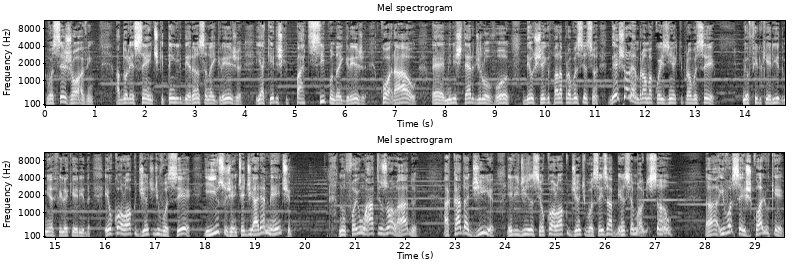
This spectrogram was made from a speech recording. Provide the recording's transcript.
você jovem, adolescente que tem liderança na igreja e aqueles que participam da igreja, coral, é, ministério de louvor, Deus chega e fala para você assim: ó, deixa eu lembrar uma coisinha aqui para você. Meu filho querido, minha filha querida, eu coloco diante de você, e isso, gente, é diariamente. Não foi um ato isolado. A cada dia ele diz assim: Eu coloco diante de vocês a bênção e a maldição. Ah, e você escolhe o quê?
